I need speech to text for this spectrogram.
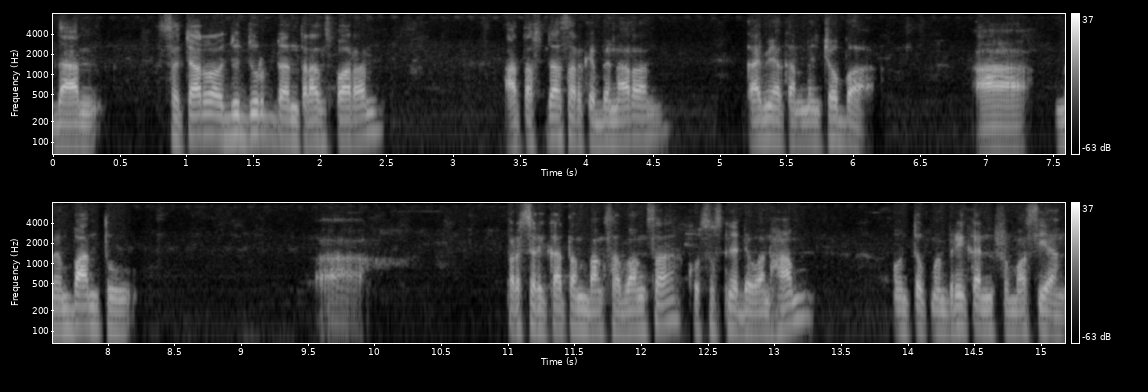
Dan secara jujur dan transparan, atas dasar kebenaran, kami akan mencoba uh, membantu uh, Perserikatan Bangsa-Bangsa, khususnya Dewan HAM, untuk memberikan informasi yang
